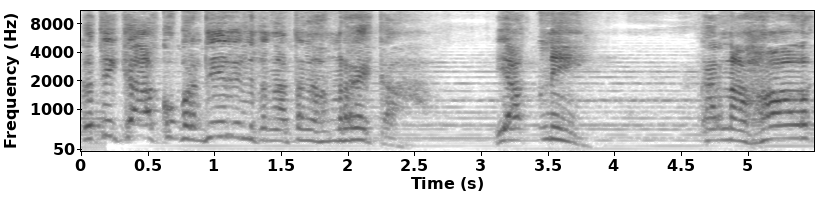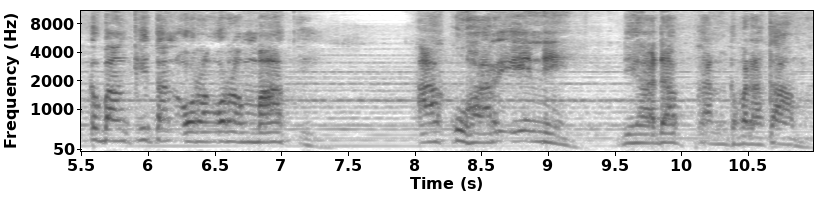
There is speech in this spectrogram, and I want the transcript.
ketika aku berdiri di tengah-tengah mereka, yakni karena hal kebangkitan orang-orang mati, aku hari ini dihadapkan kepada kamu.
